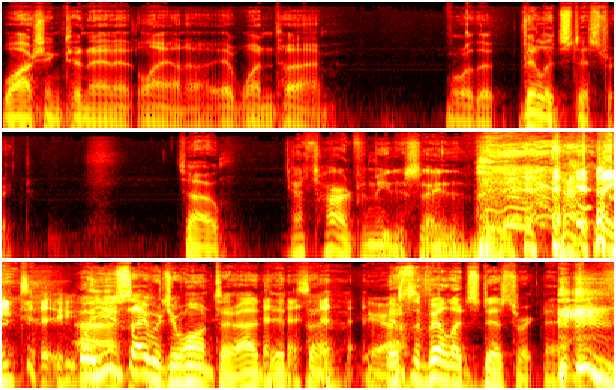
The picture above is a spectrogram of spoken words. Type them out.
Washington and Atlanta at one time, or the Village District. So, That's hard for me to say. The Me too. well, you say what you want to. I, it's uh, Yeah. it's the Village District now.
